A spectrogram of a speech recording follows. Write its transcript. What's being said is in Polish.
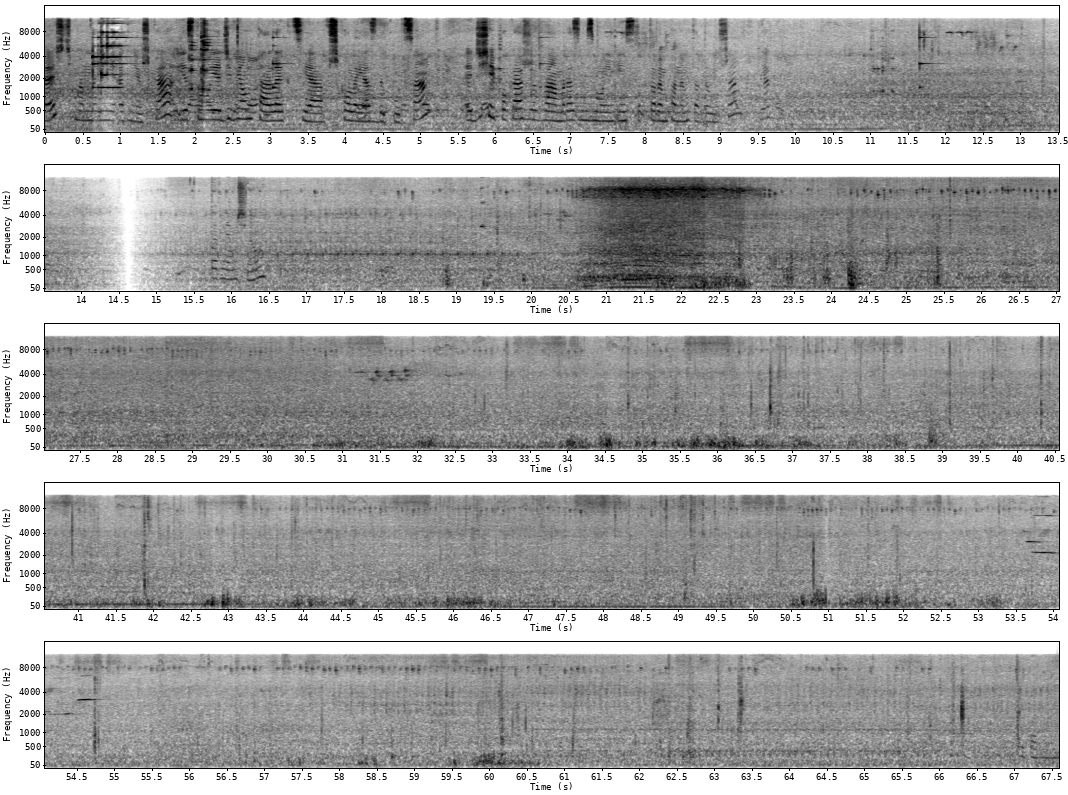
Cześć, mam na imię Agnieszka. Jest to moja dziewiąta lekcja w szkole jazdy kursant. E, Dzisiaj pokażę Wam razem z moim instruktorem, panem Tadeuszem, jak Upewniam się,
